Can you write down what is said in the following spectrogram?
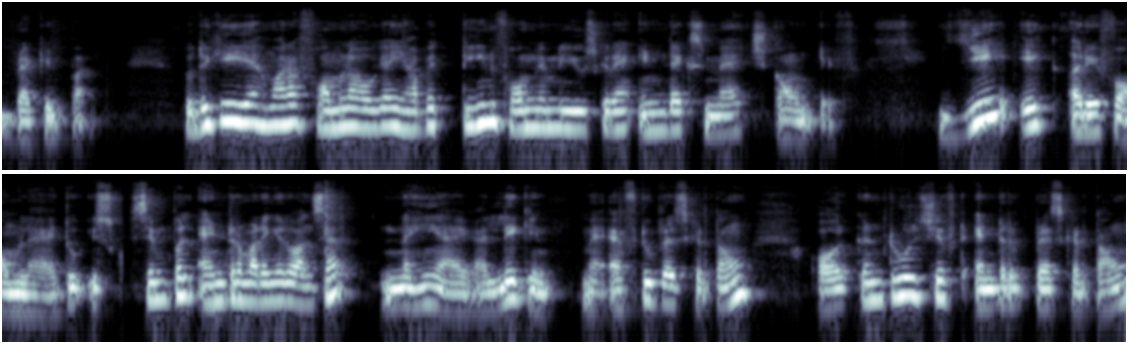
ब्रैकेट बंद। तो देखिए, ये हमारा फॉर्मूला हो गया। यहाँ पे तीन फॉर्मूले हमने यूज़ करे हैं इंडेक्स मैच काउंट इफ़ ये एक अरे फॉर्मूला है तो इसको सिंपल एंटर मारेंगे तो आंसर नहीं आएगा। लेकिन मैं F2 प्रेस करता हूँ, और कंट्रोल शिफ्ट एंटर प्रेस करता हूँ।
